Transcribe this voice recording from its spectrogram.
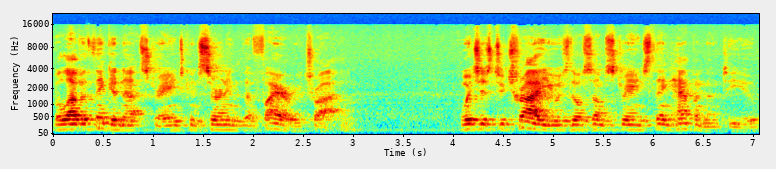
Beloved think it not strange concerning the fiery trial which is to try you as though some strange thing happened unto you.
